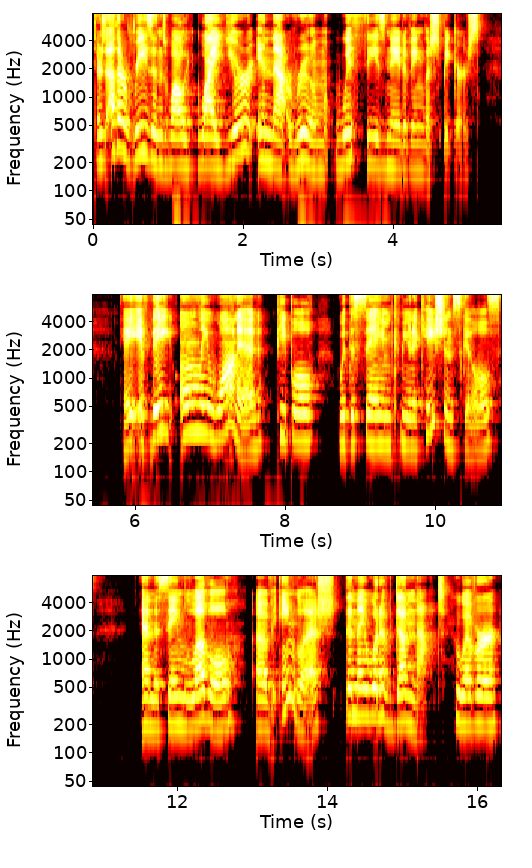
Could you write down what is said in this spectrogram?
There's other reasons why why you're in that room with these native English speakers. Okay? If they only wanted people with the same communication skills and the same level of English, then they would have done that. Whoever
